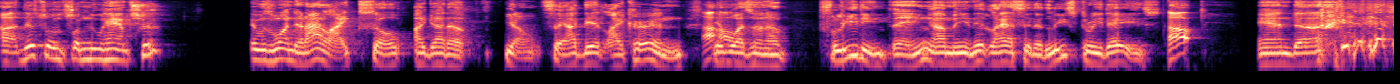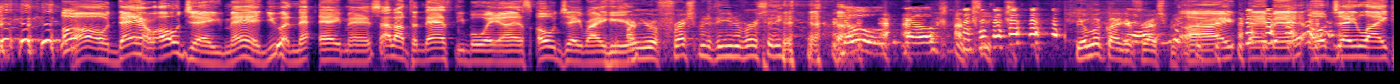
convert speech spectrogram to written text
uh, this was from New Hampshire. It was one that I liked, so I gotta, you know, say I did like her, and Uh-oh. it wasn't a fleeting thing. I mean, it lasted at least three days. Oh, and uh, oh, damn, OJ, man, you a na- hey man, shout out to nasty boy ass OJ right here. Are you a freshman at the university? No, no. you look like a freshman. All right, hey man, OJ like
